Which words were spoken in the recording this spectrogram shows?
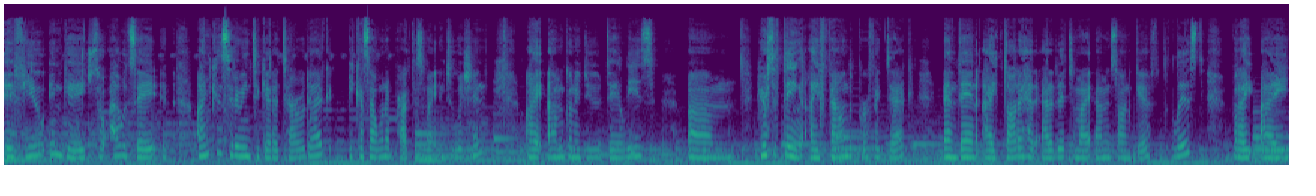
if you engage so i would say i'm considering to get a tarot deck because i want to practice my intuition i am going to do dailies Um, here's the thing I found the perfect deck, and then I thought I had added it to my Amazon gift list, but I, I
